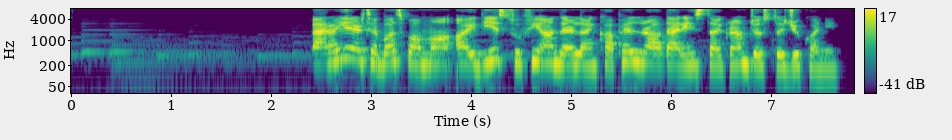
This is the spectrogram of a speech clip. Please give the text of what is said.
برای ارتباط با ما آیدی صوفی underline کاپل را در اینستاگرام جستجو کنید.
